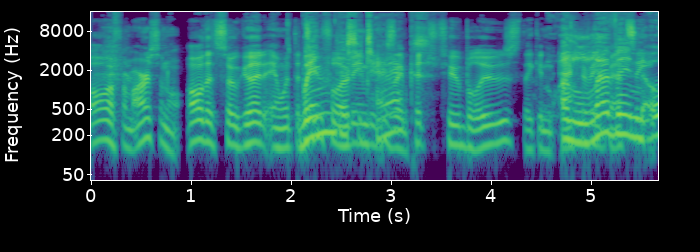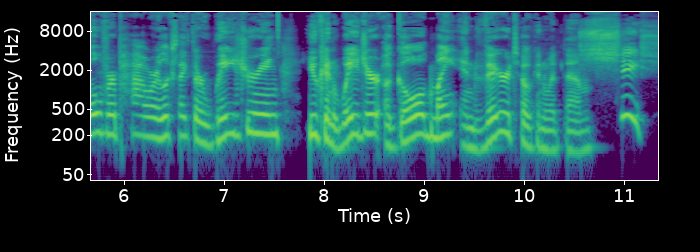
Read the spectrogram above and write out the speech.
Oh, from Arsenal. Oh, that's so good. And with the When two floating, because they pitch two blues, they can Eleven Betsy. overpower. Looks like they're wagering. You can wager a gold, might, and vigor token with them. Sheesh.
